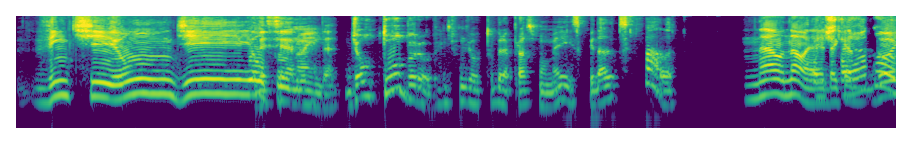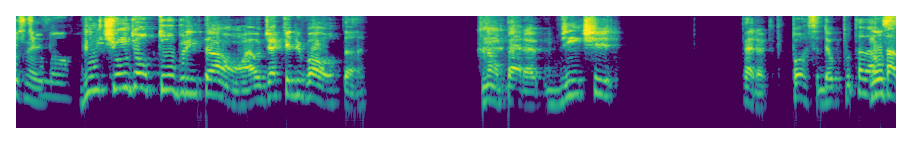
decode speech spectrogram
21 de Desse ano outubro. ainda. De outubro? 21 de outubro é próximo mês? Cuidado com o que você fala. Não, não, é daqui tá a dois agosto, meses. não. 21 de outubro, então. É o dia que ele volta. Não, pera. 20. Pera. Pô, você deu puta data Não sei,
